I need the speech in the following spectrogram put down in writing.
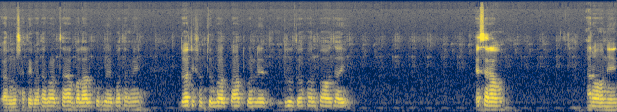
কারোর সাথে কথাবার্তা বলার পূর্বে প্রথমে দোয়াটি সত্তরবার পাঠ করলে দ্রুত ফল পাওয়া যায়। এছাড়াও আরও অনেক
